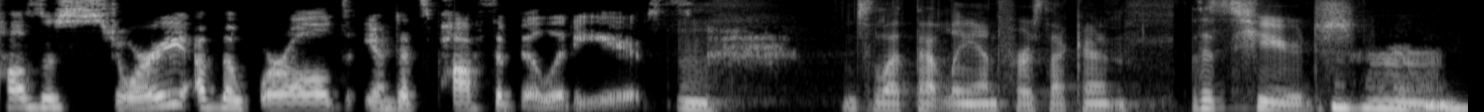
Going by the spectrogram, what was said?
tells a story of the world and its possibilities. Mm. Just let that land for a second. That's huge. Mm-hmm.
